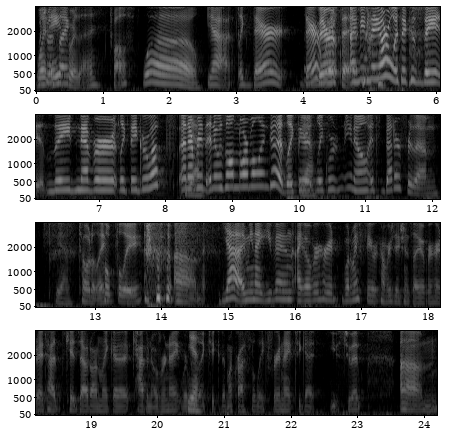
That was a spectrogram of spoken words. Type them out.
what Which was age like were they? twelve. Whoa. Yeah, like they're they're, with it. I mean, they are with it because they they never like they grew up and Yeah. everything, and it was all normal and good. Like they're Yeah. like we're you know it's better for them. Yeah. totally. Hopefully. um yeah i mean i even i overheard one of my favorite conversations i overheard i'd had kids out on like a cabin overnight where Yeah. we like take them across the lake for a night to get used to it um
